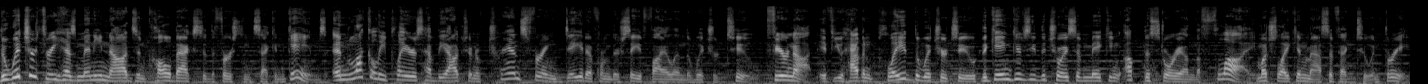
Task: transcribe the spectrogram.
The Witcher 3 has many nods and callbacks to the first and second games, and luckily players have the option of transferring data from their save file in The Witcher 2. Fear not, if you haven't played The Witcher 2, the game gives you the choice of making up the story on the fly, much like in Mass Effect 2 and 3.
